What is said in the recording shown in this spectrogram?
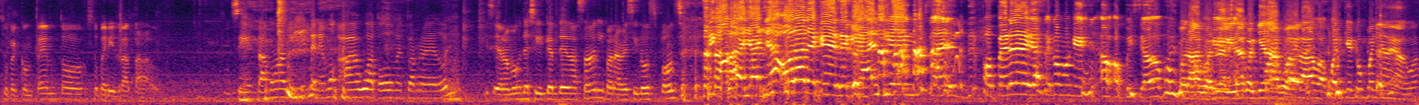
súper contento, súper hidratado. Sí, estamos aquí, tenemos agua a todo nuestro alrededor. Quisiéramos decir que es de Dasani para ver si nos sponsor. Sí, contra, ya, ya hora de que, de que alguien, o sea, Popere ya como que au- auspiciado por, Por agua, en realidad cualquier por- agua. Por agua, cualquier compañía de agua.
